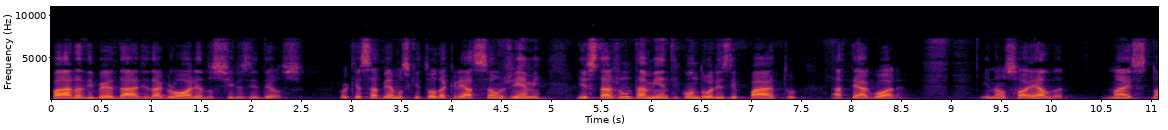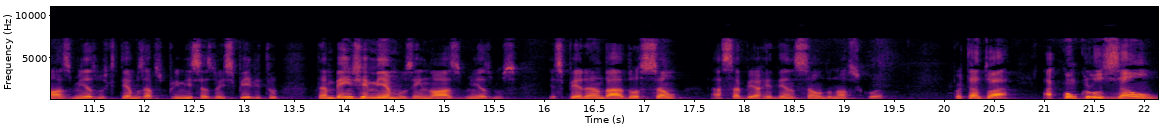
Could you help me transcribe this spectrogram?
para a liberdade da glória dos filhos de Deus. Porque sabemos que toda a criação geme e está juntamente com dores de parto até agora. E não só ela, mas nós mesmos que temos as primícias do Espírito, também gememos em nós mesmos, esperando a adoção, a saber, a redenção do nosso corpo. Portanto, a, a conclusão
